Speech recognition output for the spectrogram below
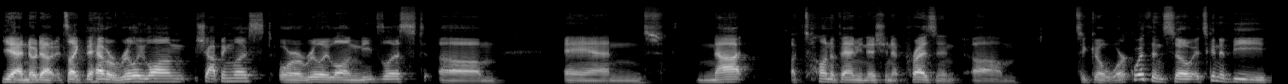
Yeah, no doubt. It's like they have a really long shopping list or a really long needs list, um, and not a ton of ammunition at present um, to go work with, and so it's going to be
